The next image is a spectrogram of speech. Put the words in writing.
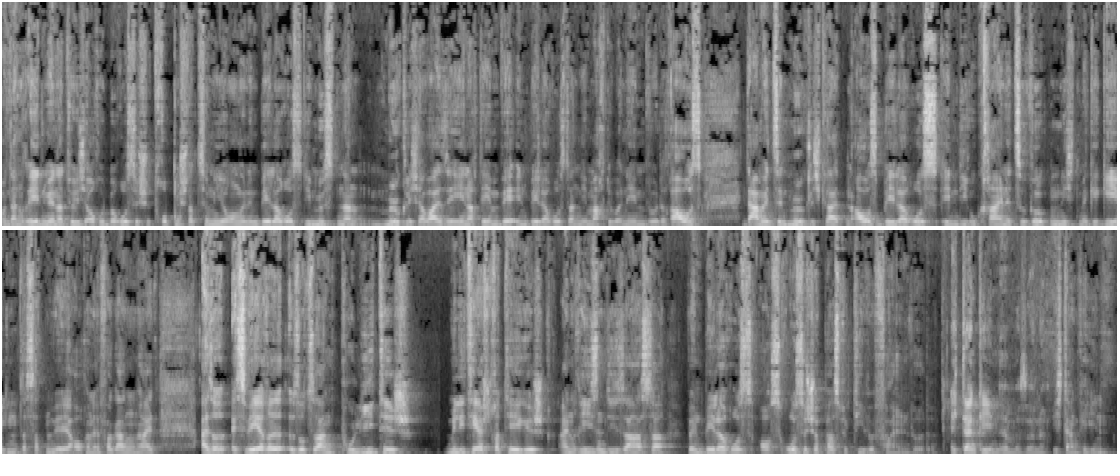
Und dann reden wir natürlich auch über russische Truppenstationierungen in Belarus. Die müssten dann möglicherweise, je nachdem, wer in Belarus dann die Macht übernehmen würde, raus. Damit sind Möglichkeiten aus Belarus in die Ukraine zu wirken nicht mehr gegeben. Das hatten wir ja auch in der Vergangenheit. Also es wäre sozusagen politisch militärstrategisch ein Riesendesaster, wenn Belarus aus russischer Perspektive fallen würde. Ich danke Ihnen, Herr Masala. Ich danke Ihnen.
